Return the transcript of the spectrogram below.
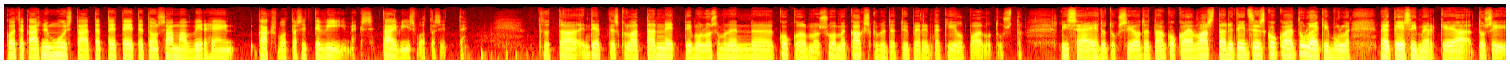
koittakaa nyt muistaa, että te teitte tuon saman virheen kaksi vuotta sitten viimeksi tai viisi vuotta sitten? Tota, en tiedä, pitäisikö laittaa nettiin. Mulla on semmoinen kokoelma Suomen 20 typerintä kilpailutusta. Lisää ehdotuksia otetaan koko ajan vastaan. Että itse asiassa koko ajan tuleekin mulle näitä esimerkkejä tosi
